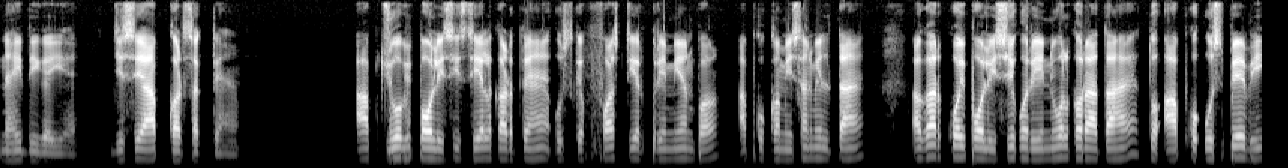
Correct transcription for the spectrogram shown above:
नहीं दी गई है, जिसे आप कर सकते हैं। आप जो भी पॉलिसी सेल करते हैं, उसके फ़र्स्ट ईयर प्रीमियम पर आपको कमीशन मिलता है। अगर कोई पॉलिसी को रिन्यूअल कराता है तो आपको उस पर भी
